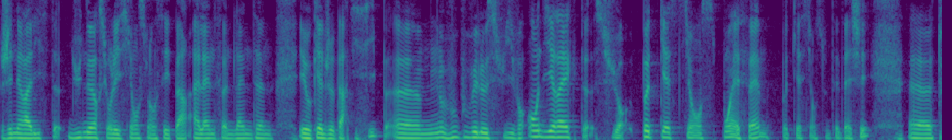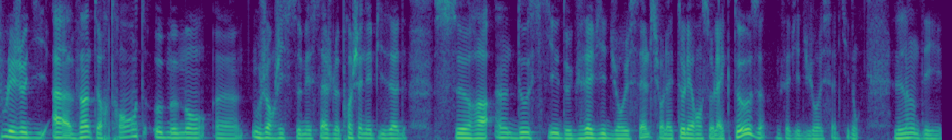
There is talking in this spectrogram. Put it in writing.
généraliste d'une heure sur les sciences lancé par Alan von Lanten et auquel je participe. Euh, vous pouvez le suivre en direct sur podcastscience.fm, podcast science tout attaché, euh, tous les jeudis à 20h30. Au moment où j'enregistre ce message, le prochain épisode sera un dossier de Xavier Durussel sur la tolérance au lactose, Xavier Durussel qui est donc l'un des,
